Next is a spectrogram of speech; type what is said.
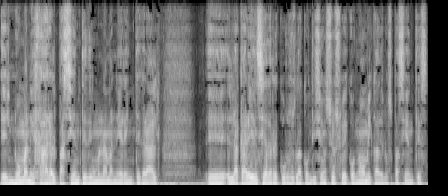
el no manejar al paciente de una manera integral, eh, la carencia de recursos, la condición socioeconómica de los pacientes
